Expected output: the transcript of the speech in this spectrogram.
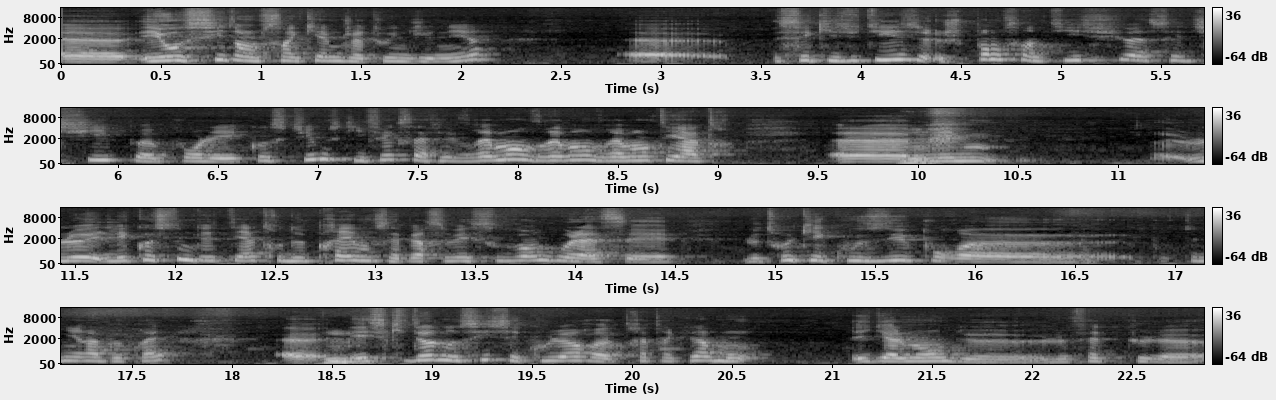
euh, et aussi dans le cinquième, Jato Engineer, euh, c'est qu'ils utilisent, je pense, un tissu assez cheap pour les costumes, ce qui fait que ça fait vraiment, vraiment, vraiment théâtre. Euh, Mmh. Mais le- les costumes de théâtre de près, vous apercevez souvent que voilà, c'est le truc est cousu pour euh, pour tenir à peu près. Euh, Hmm. Et ce qui donne aussi ces couleurs euh, très très claires. Bon, également de, le fait que le,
